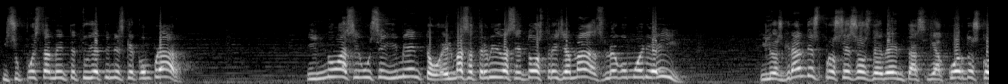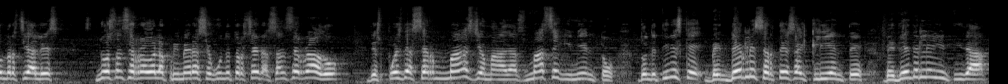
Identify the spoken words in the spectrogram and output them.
y supuestamente tú ya tienes que comprar. Y no hacen un seguimiento. El más atrevido hace dos, tres llamadas, luego muere ahí. Y los grandes procesos de ventas y acuerdos comerciales no se han cerrado la primera, segunda, tercera, se han cerrado después de hacer más llamadas, más seguimiento, donde tienes que venderle certeza al cliente, venderle la identidad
